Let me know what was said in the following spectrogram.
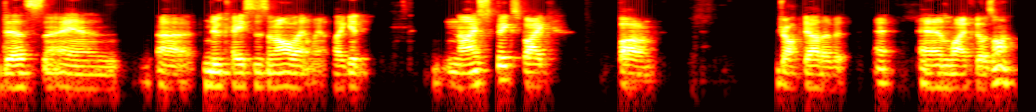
deaths and uh, new cases and all that went. Like it, nice big spike, bottom, dropped out of it, and life goes on.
